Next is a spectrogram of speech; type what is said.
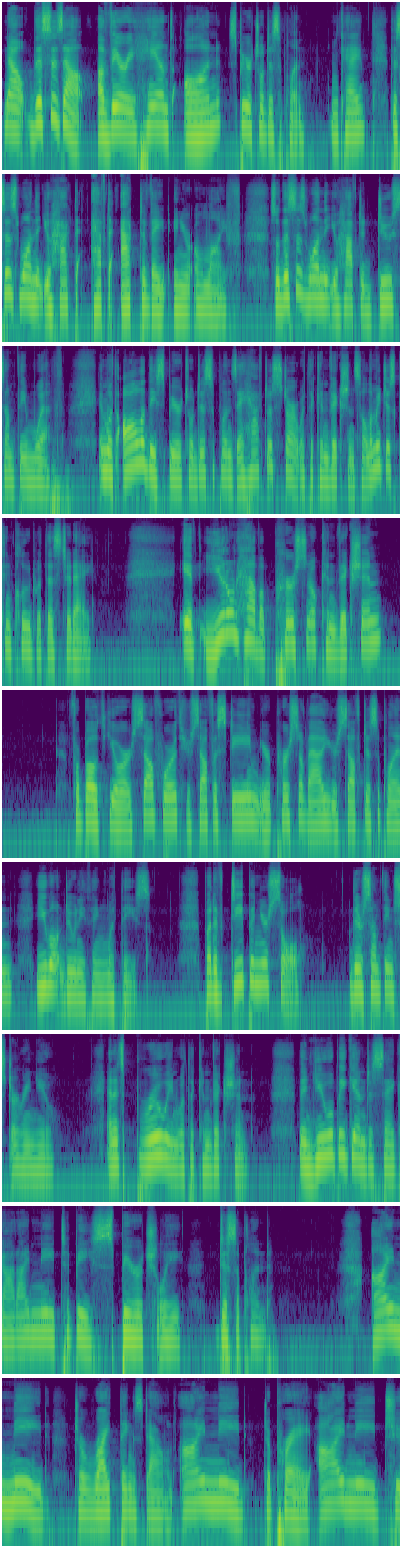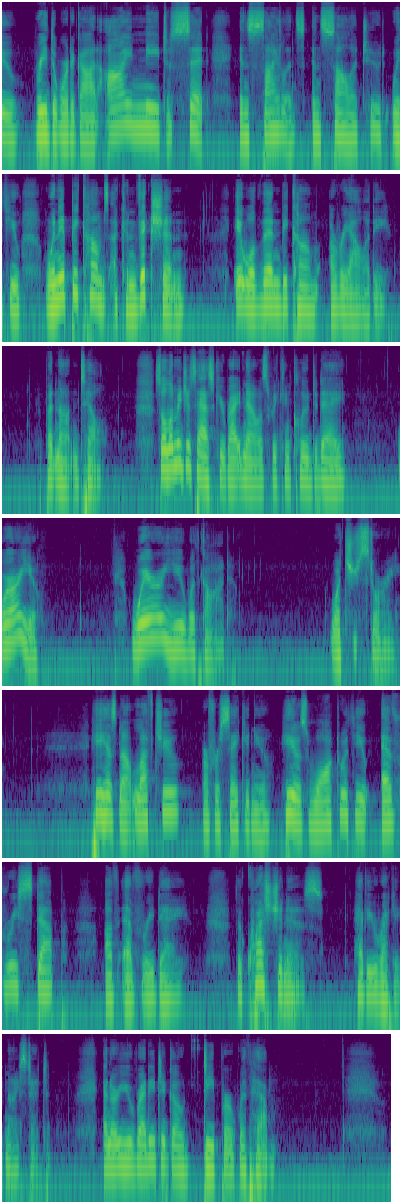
Now, this is a, a very hands on spiritual discipline. Okay? This is one that you have to have to activate in your own life. So this is one that you have to do something with. And with all of these spiritual disciplines, they have to start with a conviction. So let me just conclude with this today. If you don't have a personal conviction for both your self worth, your self esteem, your personal value, your self discipline, you won't do anything with these. But if deep in your soul, there's something stirring you and it's brewing with a conviction, then you will begin to say, God, I need to be spiritually disciplined. I need to write things down. I need to pray. I need to read the Word of God. I need to sit in silence and solitude with you. When it becomes a conviction, it will then become a reality, but not until. So let me just ask you right now as we conclude today where are you? Where are you with God? What's your story? He has not left you or forsaken you. He has walked with you every step of every day. The question is have you recognized it? And are you ready to go deeper with Him?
